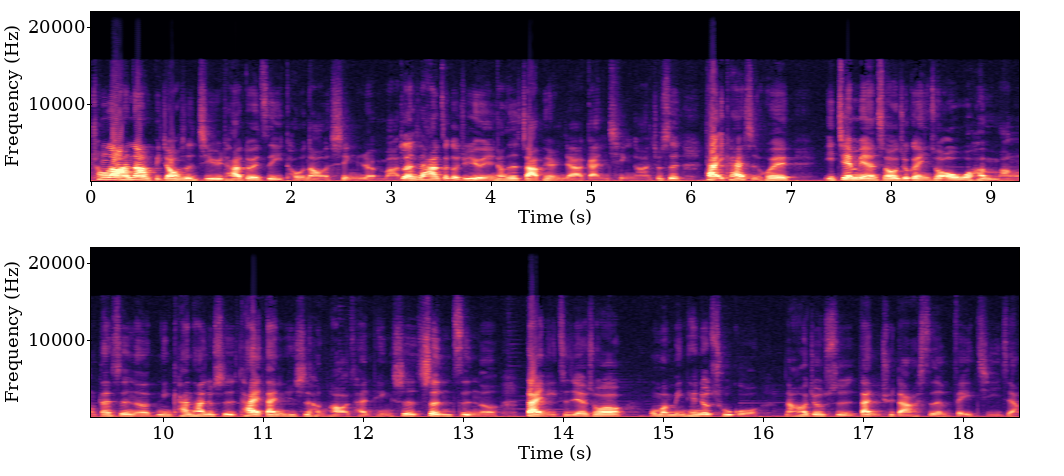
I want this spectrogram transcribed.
创造他那样比较是基于他对自己头脑的信任嘛，但是他这个就有点像是诈骗人家的感情啊，就是他一开始会。一见面的时候就跟你说哦，我很忙，但是呢，你看他就是他也带你去吃很好的餐厅，是甚至呢带你直接说我们明天就出国，然后就是带你去搭私人飞机这样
